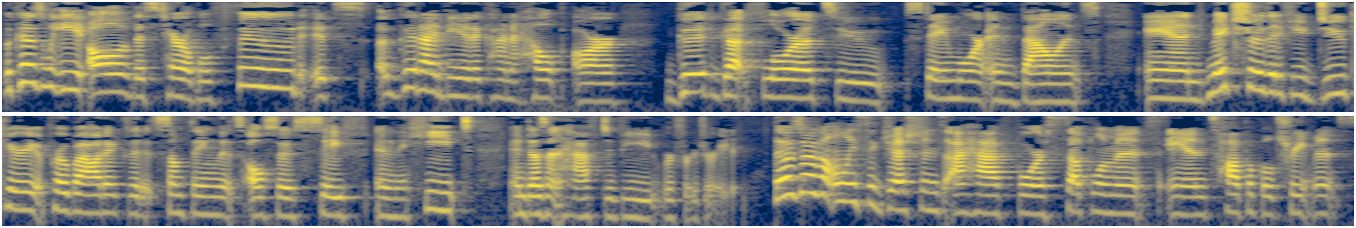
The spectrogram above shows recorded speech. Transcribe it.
Because we eat all of this terrible food, it's a good idea to kind of help our good gut flora to stay more in balance and make sure that if you do carry a probiotic that it's something that's also safe in the heat and doesn't have to be refrigerated. Those are the only suggestions I have for supplements and topical treatments.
